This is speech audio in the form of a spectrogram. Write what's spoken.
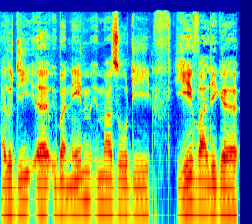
Also die äh, übernehmen immer so die jeweilige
